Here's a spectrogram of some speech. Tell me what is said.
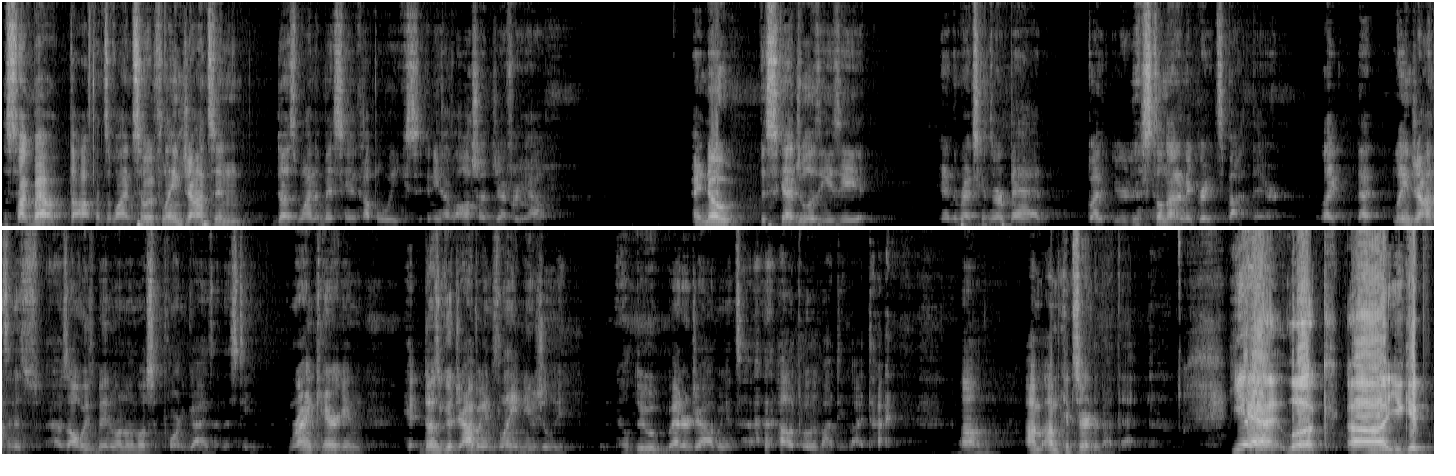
Let's talk about the offensive line. So if Lane Johnson does wind up missing a couple weeks, and you have Alshon Jeffery out, I know the schedule is easy, and the Redskins are bad, but you're still not in a great spot there. Like that, Lane Johnson is, has always been one of the most important guys on this team. And Ryan Kerrigan does a good job against Lane usually. He'll do a better job against Halapoulivaati Vaitai. Um, I'm I'm concerned about that. Yeah, look, uh, you give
